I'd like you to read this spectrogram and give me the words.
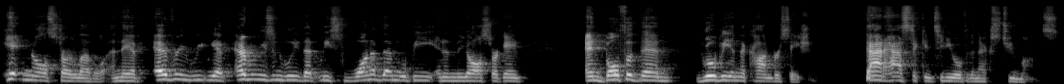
hit an all-star level, and they have every re- we have every reason to believe that at least one of them will be in, in the all-star game, and both of them will be in the conversation. That has to continue over the next two months.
